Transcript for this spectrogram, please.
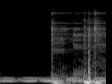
You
